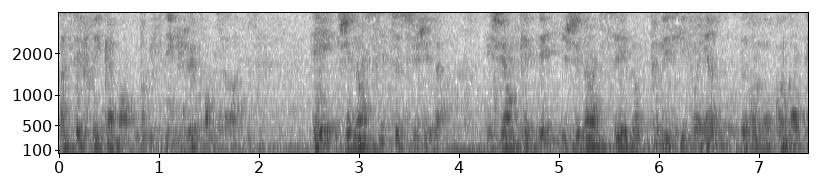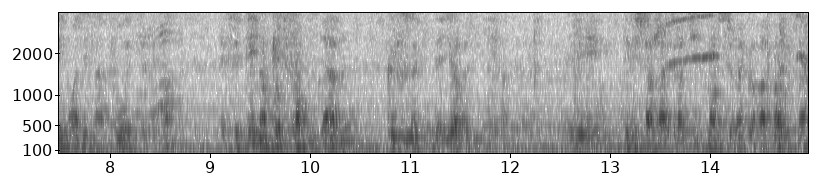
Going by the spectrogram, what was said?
assez fréquemment. Donc je dis, je vais prendre ça. Et j'ai lancé ce sujet-là. Et j'ai enquêté, j'ai lancé donc tous les citoyens, remontez-moi des infos, etc. Et c'était une enquête formidable, que je vous invite d'ailleurs à lire. Elle est téléchargeable gratuitement sur Agoravox, hein,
